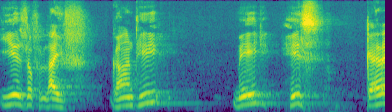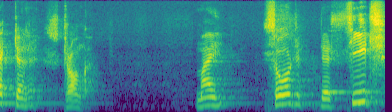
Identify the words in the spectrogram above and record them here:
years of life, Gandhi made his character strong. My sowed the seeds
